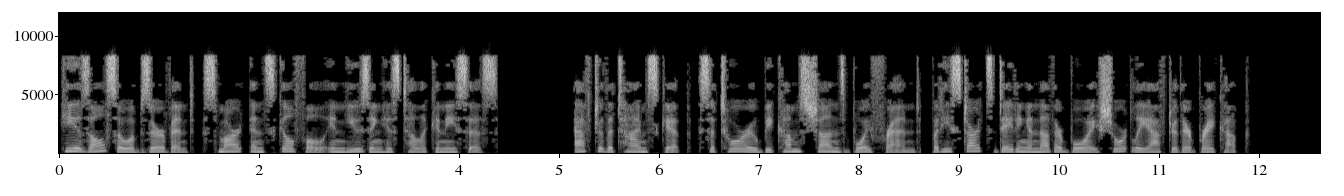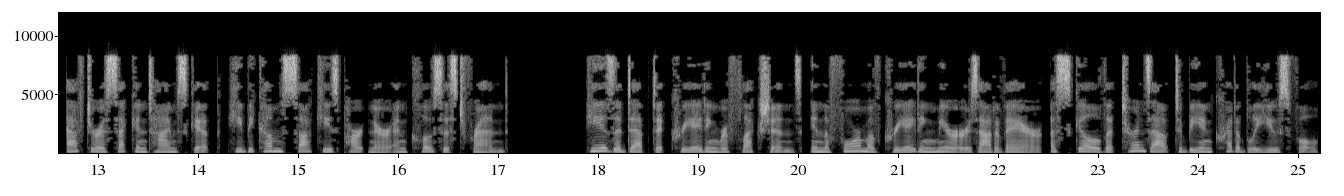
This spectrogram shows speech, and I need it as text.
He is also observant, smart and skillful in using his telekinesis. After the time skip, Satoru becomes Shun's boyfriend, but he starts dating another boy shortly after their breakup. After a second time skip, he becomes Saki's partner and closest friend. He is adept at creating reflections, in the form of creating mirrors out of air, a skill that turns out to be incredibly useful.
